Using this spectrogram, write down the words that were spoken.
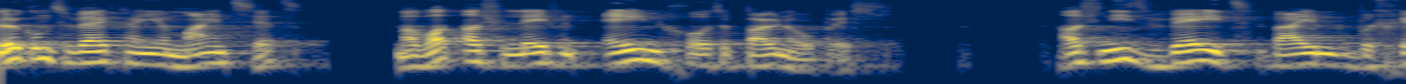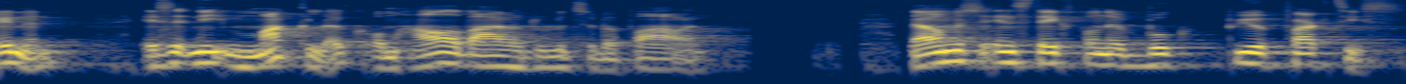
Leuk om te werken aan je mindset, maar wat als je leven één grote puinhoop is? Als je niet weet waar je moet beginnen, is het niet makkelijk om haalbare doelen te bepalen. Daarom is de insteek van het boek puur praktisch.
